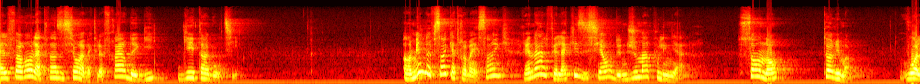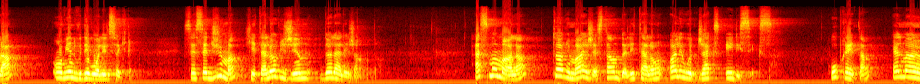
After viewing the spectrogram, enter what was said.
elles feront la transition avec le frère de Guy, Gaétan Gauthier. En 1985, Rénal fait l'acquisition d'une jument poulinière. Son nom, Torima. Voilà, on vient de vous dévoiler le secret. C'est cette jument qui est à l'origine de la légende. À ce moment-là, Torima est gestante de l'étalon Hollywood Jacks 86. Au printemps, elle met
